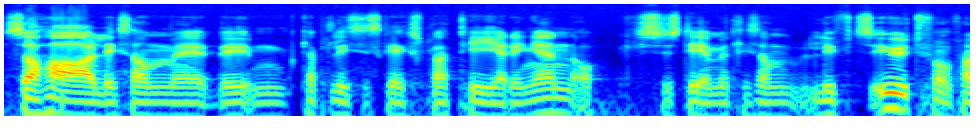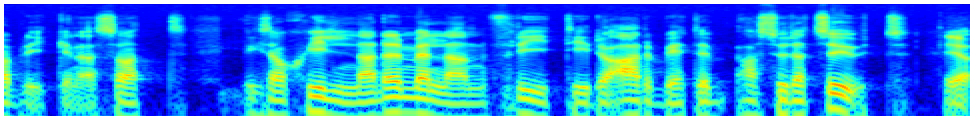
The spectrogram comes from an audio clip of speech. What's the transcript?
så har liksom eh, den kapitalistiska exploateringen och systemet liksom lyfts ut från fabrikerna så att liksom skillnaden mellan fritid och arbete har suddats ut. Ja.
